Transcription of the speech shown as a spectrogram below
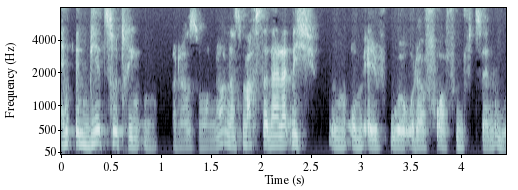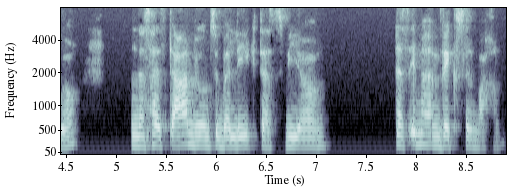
ein, ein, Bier zu trinken oder so. Ne? Und das machst du dann halt nicht um, um 11 Uhr oder vor 15 Uhr. Und das heißt, da haben wir uns überlegt, dass wir das immer im Wechsel machen.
